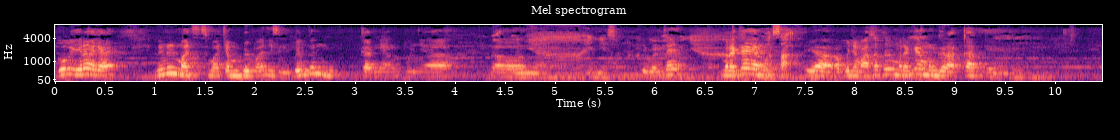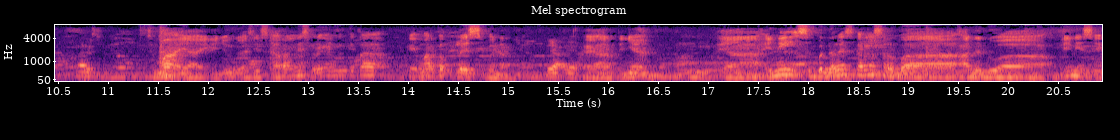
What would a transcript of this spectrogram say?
gue kira kayak ini semacam bem aja sih bem kan bukan yang punya Nggak eh, punya ini sebenarnya. ibaratnya mereka yang masa. ya nggak punya masa tapi mereka yang menggerakkan kayak gitu menarik. Cuma ya ini juga sih sekarang ini sebenarnya kan kita kayak marketplace sebenarnya. Ya ya. Kayak artinya ya ini sebenarnya sekarang serba ada dua ini sih.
